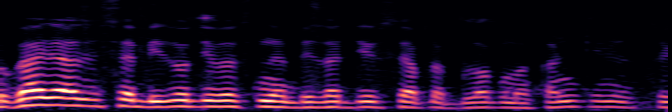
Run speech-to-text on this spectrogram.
તો ગાય આજે છે. બીજો દિવસ ને બીજા દિવસે આપણે બ્લોગમાં ગયા છે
